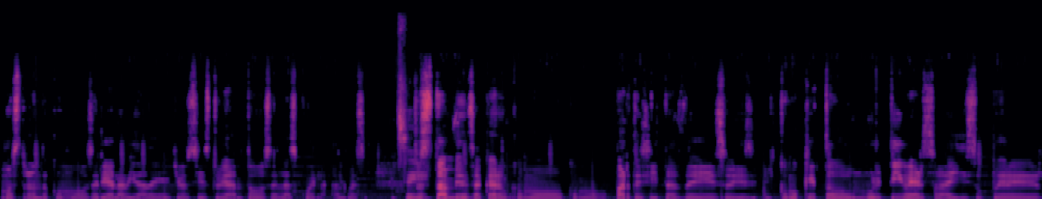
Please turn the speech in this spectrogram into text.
mostrando cómo sería la vida de ellos si estuvieran todos en la escuela, algo así. Entonces también sacaron como, como partecitas de eso y, como que todo un multiverso ahí súper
